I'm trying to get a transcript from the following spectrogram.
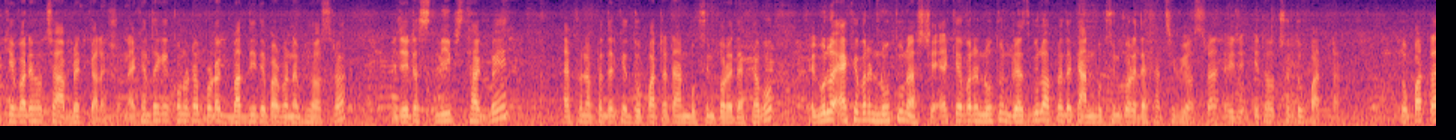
একেবারে হচ্ছে আপডেট কালেকশন এখান থেকে কোনোটা প্রোডাক্ট বাদ দিতে পারবে না ভিওসরা যে এটা স্লিপস থাকবে। এখন আপনাদেরকে দোপাট্টাটা আনবক্সিং করে দেখাবো। এগুলো একেবারে নতুন আসছে, একেবারে নতুন ড্রেসগুলো আপনাদেরকে আনবক্সিং করে দেখাচ্ছি ভিওসরা এই যে, এটা হচ্ছে দোপাট্টা। দোপাট্টা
